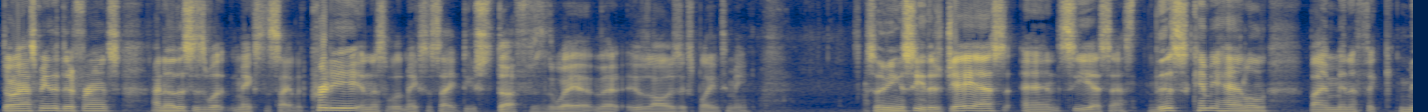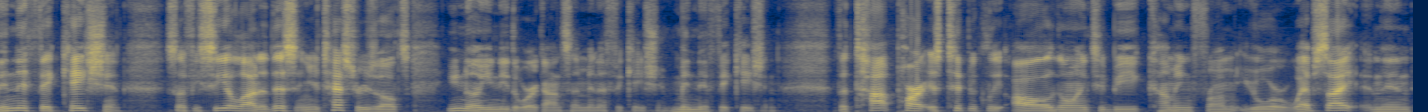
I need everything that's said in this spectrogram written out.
Don't ask me the difference. I know this is what makes the site look pretty, and this is what makes the site do stuff, is the way that it was always explained to me. So you can see there's JS and CSS. This can be handled by minific minification. So if you see a lot of this in your test results, you know you need to work on some minification. Minification. The top part is typically all going to be coming from your website, and then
